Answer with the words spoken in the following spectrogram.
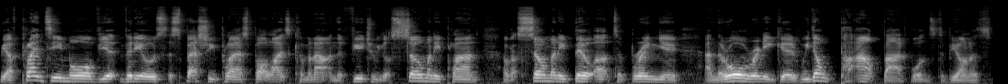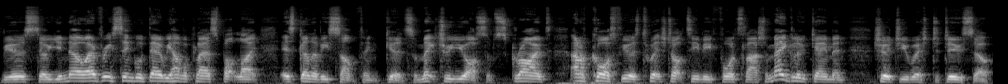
We have plenty more videos, especially player spotlights coming out in the future. We've got so many planned. I've got so many built up to bring you, and they're all really good. We don't put out bad ones, to be honest, viewers. So you know every single day we have a player spotlight, it's going to be something good. So make sure you are subscribed. And of course, viewers, twitch.tv forward slash Omega Gaming, should you wish to do so.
